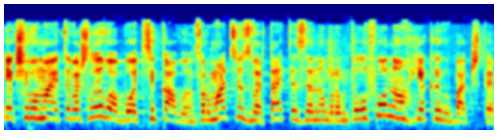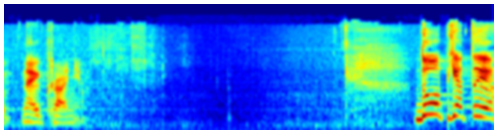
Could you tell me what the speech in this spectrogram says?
Якщо ви маєте важливу або цікаву інформацію, звертайтеся за номером телефону, який ви бачите на екрані. До п'яти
